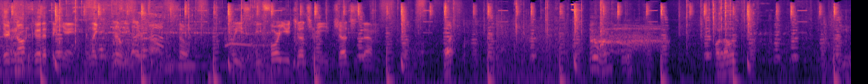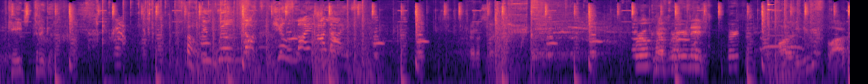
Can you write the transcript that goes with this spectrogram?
They're not good at the game. Like, really, they're not. So, please, before you judge me, judge them. What? there one, two. Oh, that was. Cage trigger. Oh. You will not kill my allies. Wait a second. we're okay. Throw your nade. Alright, did you get flat?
